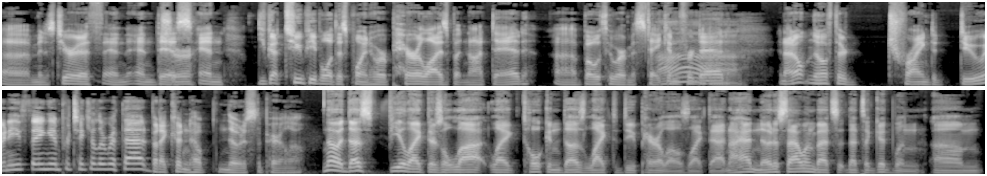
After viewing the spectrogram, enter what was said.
uh, Minas Tirith and and this, sure. and you've got two people at this point who are paralyzed but not dead, uh, both who are mistaken ah. for dead. Ah. And I don't know if they're trying to do anything in particular with that, but I couldn't help notice the parallel. No, it does feel like there's a lot like Tolkien does like to do parallels like that, and I hadn't noticed that one, but that's that's a good one. Um,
